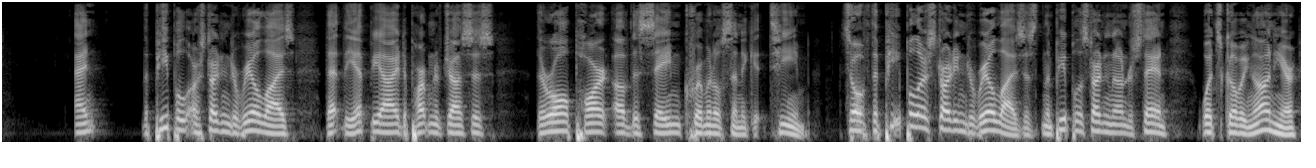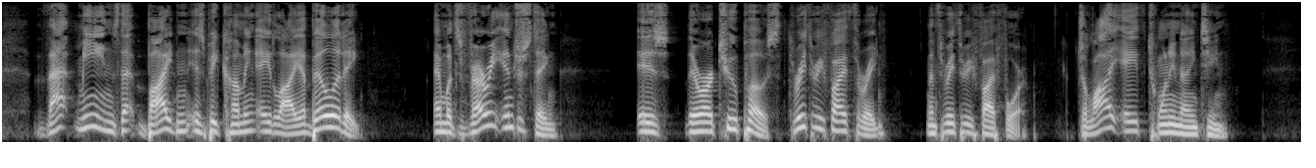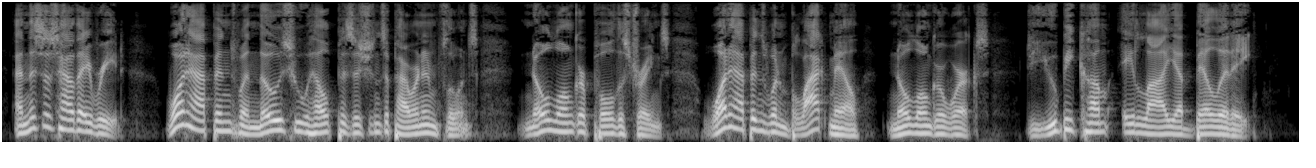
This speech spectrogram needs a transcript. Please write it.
And the people are starting to realize that the FBI, Department of Justice, they're all part of the same criminal syndicate team. So if the people are starting to realize this and the people are starting to understand what's going on here, that means that Biden is becoming a liability. And what's very interesting is there are two posts 3353 and 3354, July 8th, 2019. And this is how they read What happens when those who held positions of power and influence no longer pull the strings? What happens when blackmail no longer works? Do you become a liability?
